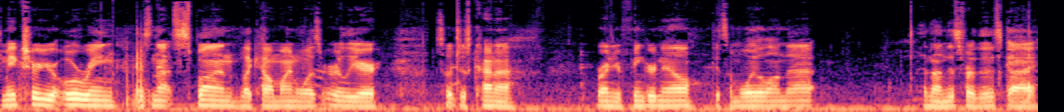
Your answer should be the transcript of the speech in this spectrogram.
make sure your o-ring is not spun like how mine was earlier. So just kind of run your fingernail get some oil on that. And then this for this guy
